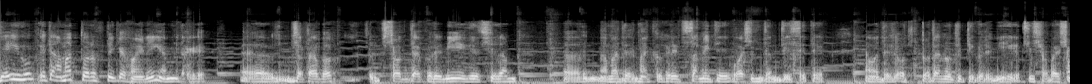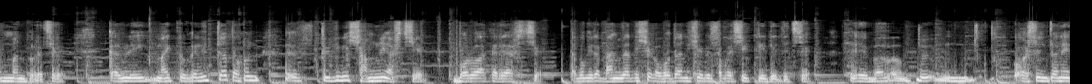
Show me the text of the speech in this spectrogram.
যেই হোক, এটা আমার তরফ থেকে হয়নি। আমি তাকে যথাযথ শ্রদ্ধা করে নিয়ে গেছিলাম আমাদের মাইক্রোক্রেডিট সামিটে ওয়াশিংটন ডিসিতে আমাদের প্রধান অতিথি করে নিয়ে গেছি। সবাই সম্মান করেছে। কারণ এই মাইক্রোক্রেডিটটা তখন পৃথিবীর সামনে আসছে, বড় আকারে আসছে এবং এটা বাংলাদেশের অবদান হিসেবে সবাই স্বীকৃতি দিচ্ছে। ওয়াশিংটনে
